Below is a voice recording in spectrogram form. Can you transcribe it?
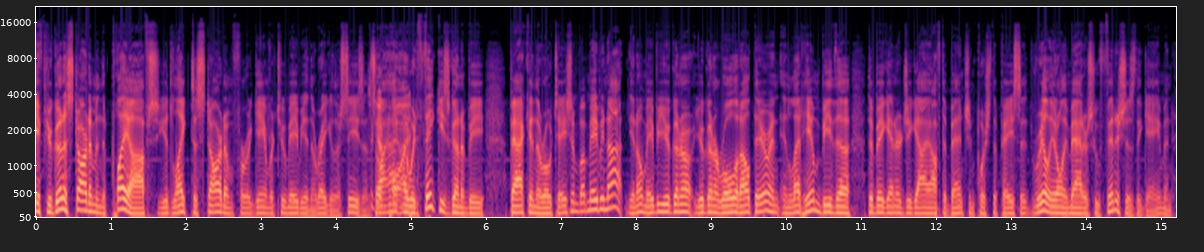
if you're going to start him in the playoffs, you'd like to start him for a game or two, maybe in the regular season. So I, I would think he's going to be back in the rotation, but maybe not. You know, maybe you're gonna you're gonna roll it out there and, and let him be the the big energy guy off the bench and push the pace. It really only matters who finishes the game, and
